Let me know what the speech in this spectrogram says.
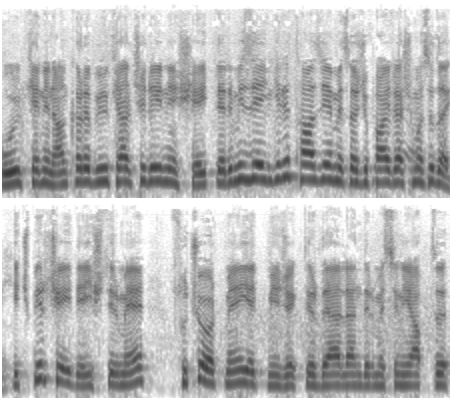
Bu ülkenin Ankara Büyükelçiliği'nin şehitlerimizle ilgili taziye mesajı paylaşması da hiçbir şeyi değiştirmeye, suçu örtmeye yetmeyecektir değerlendirmesini yaptı.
